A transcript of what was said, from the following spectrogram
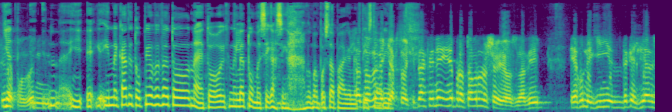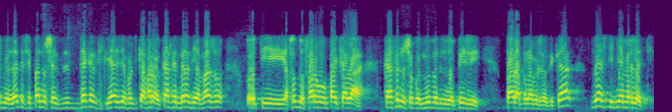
Τι Για... να πω, δεν... Ε, είναι κάτι το οποίο βέβαια το, ναι, το χνηλατούμε σιγά σιγά να δούμε πώς θα πάει όλη αυτή η ιστορία. Θα το δούμε και αυτό. Κοιτάξτε, είναι, είναι πρωτόγνωρος ο ιός. Δηλαδή έχουν γίνει 10.000 μελέτες επάνω σε 10.000 διαφορετικά φάρμακα. Κάθε μέρα διαβάζω ότι αυτό το φάρμακο πάει καλά. Κάθε νοσοκομείο που αντιμετωπίζει πάρα πολλά περιστατικά βγάζει και μια μελέτη.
